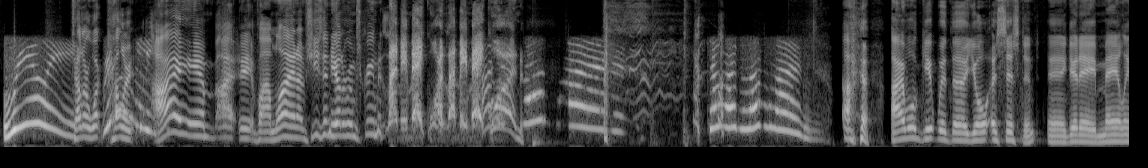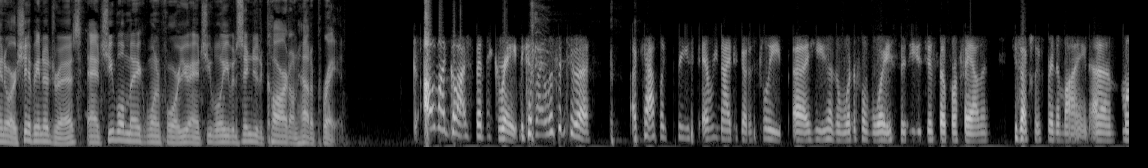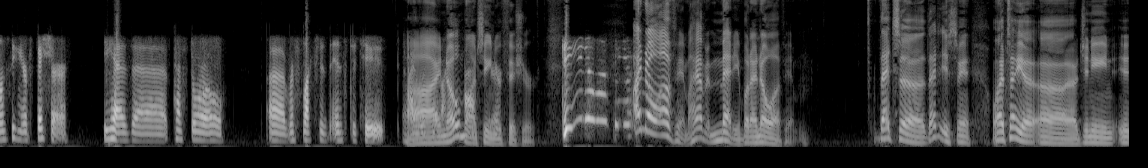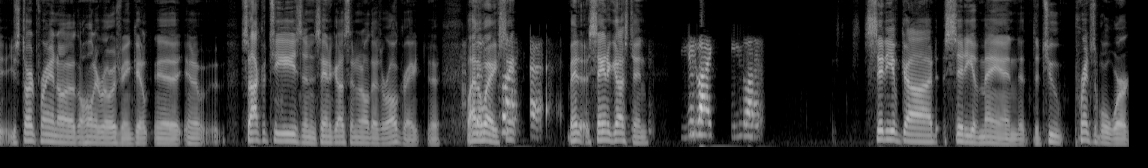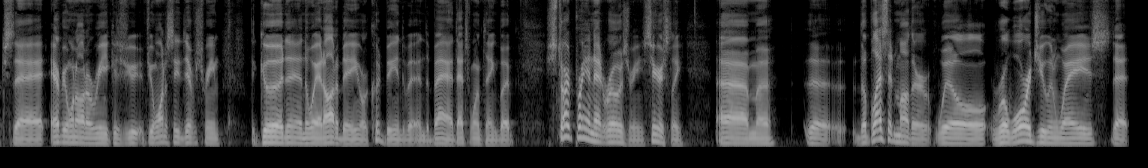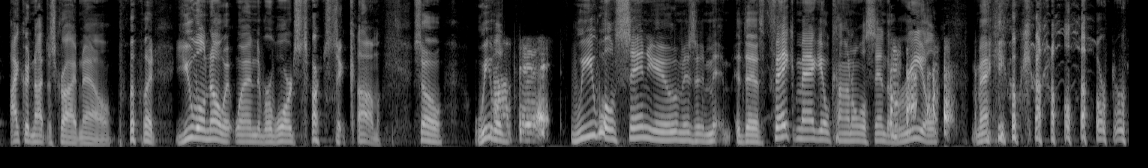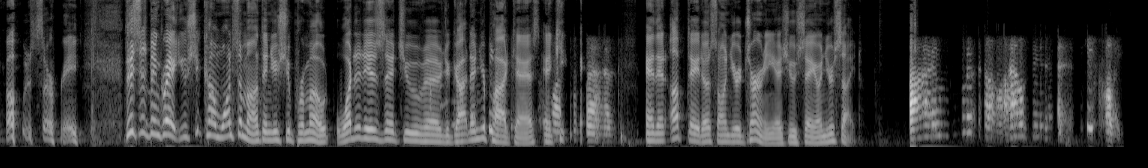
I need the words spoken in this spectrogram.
Really? Tell her what really? color. I am. I, if I'm lying, I'm, she's in the other room screaming, "Let me make one! Let me make I one!" love one. Tell her I love one. I, I will get with uh, your assistant and get a mailing or a shipping address, and she will make one for you, and she will even send you the card on how to pray it. Oh my gosh, that'd be great because I listen to a a Catholic priest every night to go to sleep. Uh, he has a wonderful voice and he's just so profound. And he's actually a friend of mine, um, Monsignor Fisher. He has a pastoral uh, reflections institute. I listen know Monsignor Fisher. Do you know Monsignor? I know of him. I haven't met him, but I know of him. That's uh, that is. fan- Well, I tell you, uh, Janine, you you start praying uh, the Holy Rosary and get, uh, you know, Socrates and Saint Augustine and all those are all great. Uh, by the way, Saint Uh, Saint Augustine, you like you like City of God, City of Man, the, the two principal works that everyone ought to read because you, if you want to see the difference between the good and the way it ought to be, or could be, and the, and the bad, that's one thing. But start praying that rosary seriously. Um, uh, the the Blessed Mother will reward you in ways that I could not describe now, but you will know it when the reward starts to come. So we will I'll do it. we will send you, Ms. The fake Maggie O'Connell will send the real Maggie O'Connell a rosary. This has been great. You should come once a month and you should promote what it is that you've uh, you gotten in your podcast and keep Uh, and then update us on your journey, as you say on your site. I will. I'll do that. Keep calling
